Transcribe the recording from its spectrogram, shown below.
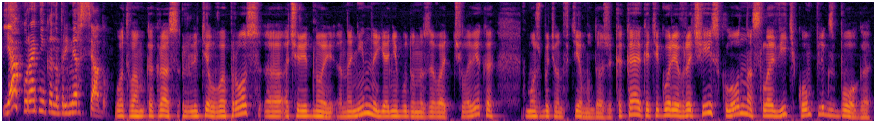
я аккуратненько, например, сяду. Вот вам как раз прилетел вопрос э, очередной анонимный, я не буду называть человека, может быть он в тему даже. Какая категория врачей склонна словить комплекс Бога?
